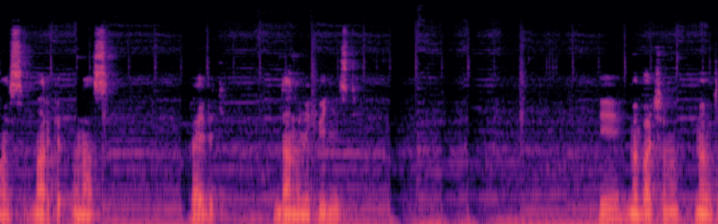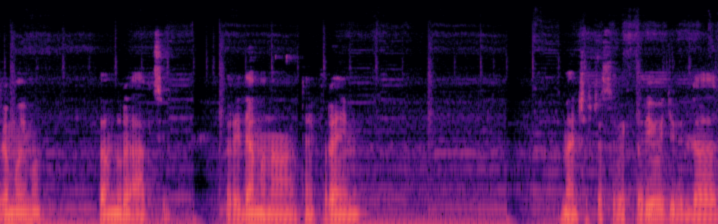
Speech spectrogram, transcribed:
Ось маркет у нас рейдить дану ліквідність. І ми бачимо, ми отримуємо певну реакцію. Перейдемо на таймфрейм менших часових періодів для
